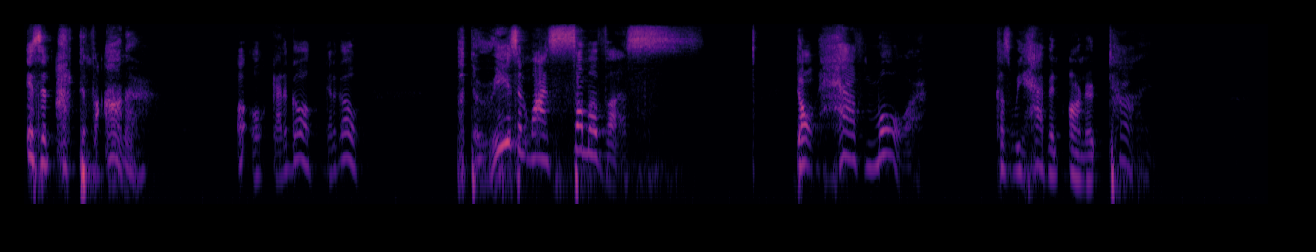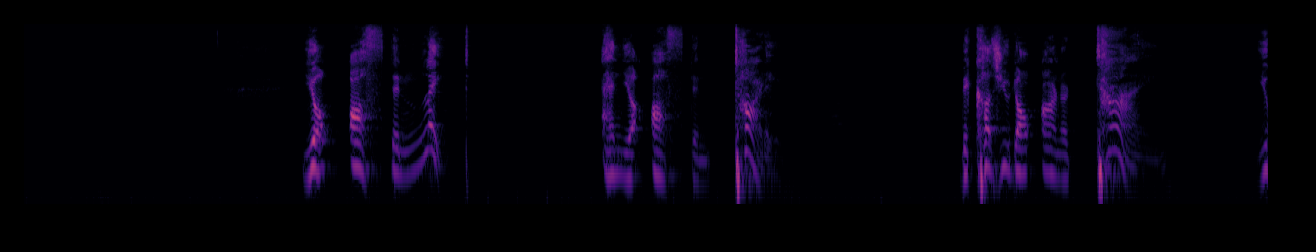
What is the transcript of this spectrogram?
is an act of honor. Uh oh, gotta go, gotta go. But the reason why some of us don't have more, because we haven't honored time. You're often late and you're often tardy because you don't honor time you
